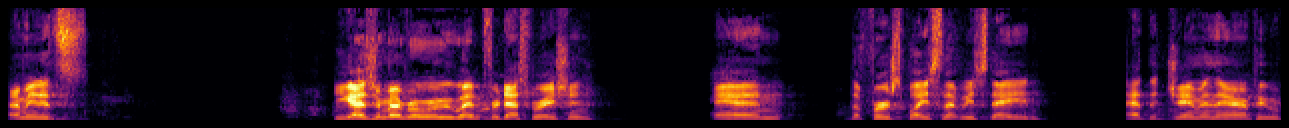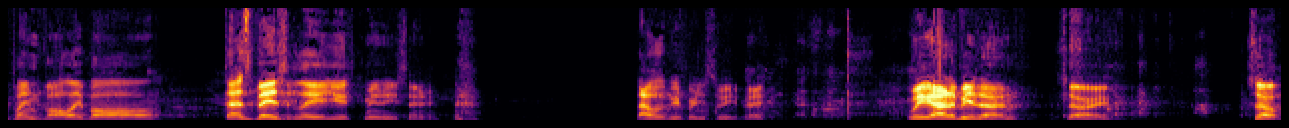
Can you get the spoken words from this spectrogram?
I mean, it's. You guys remember where we went for desperation? And the first place that we stayed had the gym in there, people were playing volleyball. That's basically a youth community center. that would be pretty sweet, right? We got to be done. Sorry. So,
